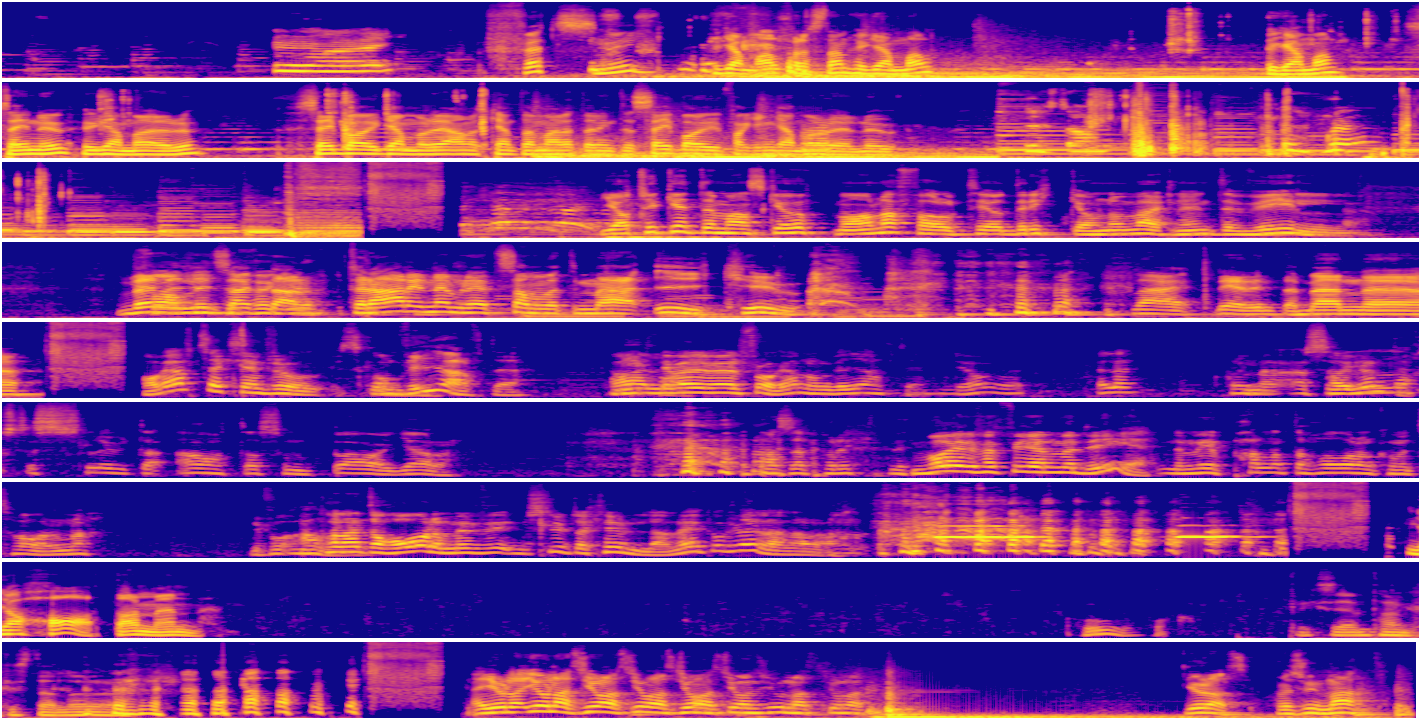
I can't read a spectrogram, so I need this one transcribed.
Nej. Fett snygg. Hur gammal förresten? Hur gammal? Hur gammal? Säg nu, hur gammal är du? Säg bara hur gammal du är, annars kan jag inte ha med eller inte. Säg bara hur fucking gammal du är nu. 19. Jag tycker inte man ska uppmana folk till att dricka om de verkligen inte vill. Väldigt sagt där. det här är nämligen ett samarbete med IQ. Nej, det är det inte, men... eh, Har vi haft sex i en fråga? Om vi har haft det? Ja, det var väl frågan om vi har haft det. Det har vi väl? Eller? Har du, Men har alltså du vi glömt det? måste sluta outa som bögar. alltså på riktigt. Vad är det för fel med det? Nej men jag pallar inte ha de kommentarerna. Du får Du pallar inte ha dem, men vi- sluta knulla mig på kvällarna då. Jag hatar män. Oh. Fick se en tankeställare där. Nej, Jonas, Jonas, Jonas, Jonas, Jonas, Jonas, Jonas, Jonas. Jonas, har du svimmat?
